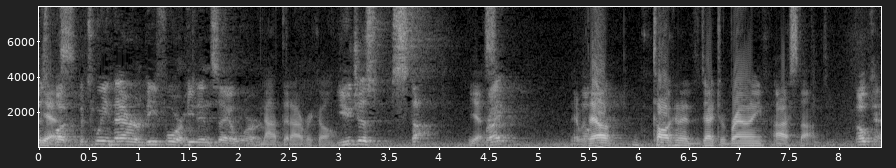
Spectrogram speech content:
is, Yes. but between there and B4, he didn't say a word. Not that I recall. You just stopped. Yes. Right? And without talking to Detective Browning, I stopped. Okay.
